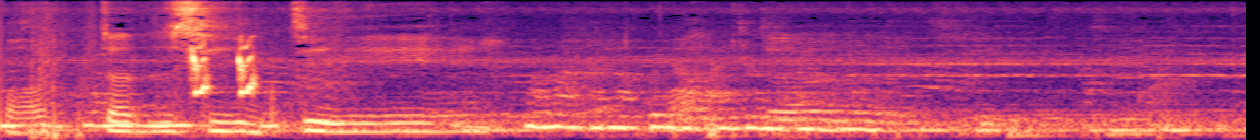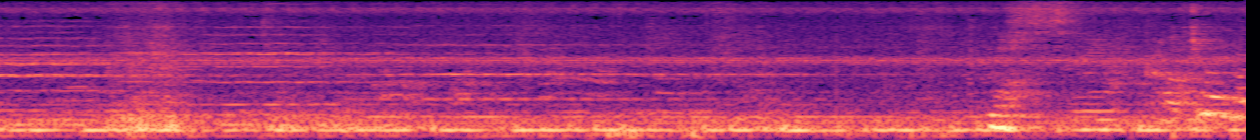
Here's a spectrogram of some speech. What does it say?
voucher siji. Loh, cuma.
